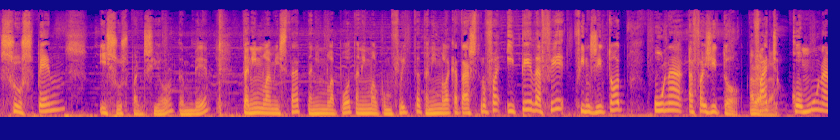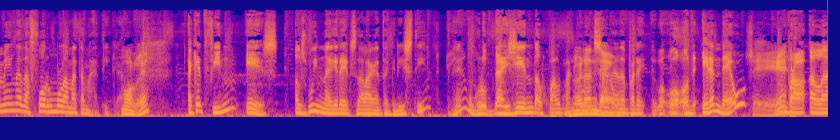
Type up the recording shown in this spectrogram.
suspens i suspensió, també. Tenim l'amistat, tenim la por, tenim el conflicte, tenim la catàstrofe, i té de fer, fins i tot, una afegitó. Faig com una mena de fórmula matemàtica. Molt bé. Aquest film és els vuit negrets de l'Agatha Christie, eh? un grup de gent del qual va No eren començar deu. a desaparèixer... O, o, eren deu? Sí. Però a la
